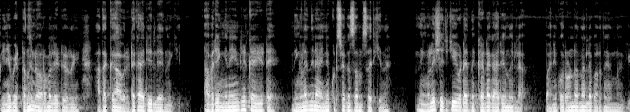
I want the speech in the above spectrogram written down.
പിന്നെ പെട്ടെന്ന് നോർമലായിട്ട് പറയും അതൊക്കെ അവരുടെ കാര്യമല്ലേ നോക്കി അവരെങ്ങനെയെങ്കിലും കഴിയട്ടെ നിങ്ങളെന്തിനാ അതിനെക്കുറിച്ചൊക്കെ സംസാരിക്കുന്നത് നിങ്ങൾ ശരിക്കും ഇവിടെ നിൽക്കേണ്ട കാര്യമൊന്നുമില്ല പനി കുറവുണ്ടെന്നല്ല പറഞ്ഞതെന്ന് നോക്കി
